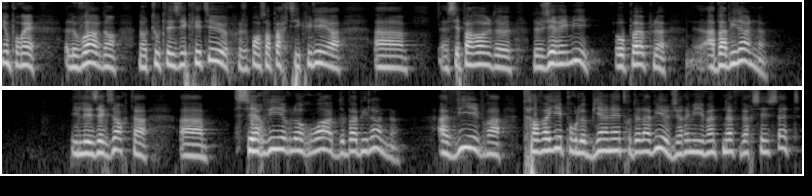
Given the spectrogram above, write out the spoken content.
Et on pourrait le voir dans, toutes les Écritures. Je pense en particulier à, ces paroles de, Jérémie au peuple à Babylone. Il les exhorte à, à servir le roi de Babylone, à vivre, à travailler pour le bien-être de la ville. Jérémie 29, verset 7.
